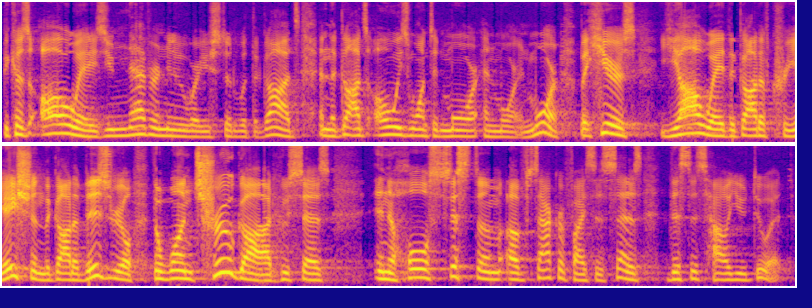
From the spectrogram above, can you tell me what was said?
Because always you never knew where you stood with the gods, and the gods always wanted more and more and more. But here's Yahweh, the God of creation, the God of Israel, the one true God who says, in a whole system of sacrifices, says, This is how you do it.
